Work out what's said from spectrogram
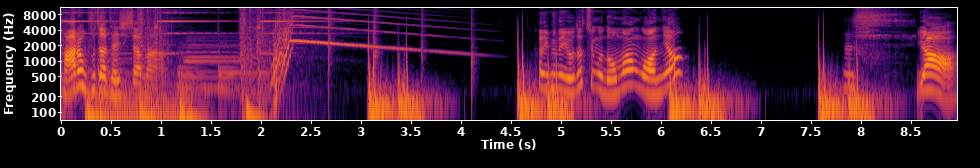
바로 부자 되시잖아 아니 근데 여자친구 너무한 거 아니야? 야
